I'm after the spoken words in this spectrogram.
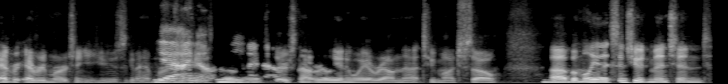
every every merchant you use is going to have. Yeah, I know. I know. There's not really any way around that too much. So, mm-hmm. uh, but Malia, since you had mentioned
